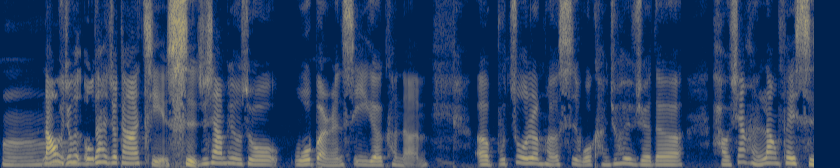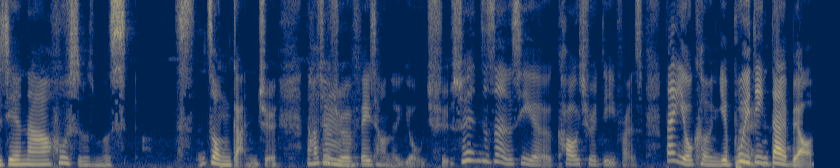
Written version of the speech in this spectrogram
嗯，然后我就我当时就跟他解释，就像譬如说我本人是一个可能呃不做任何事，我可能就会觉得好像很浪费时间啊，或什么什么事这种感觉，然后就觉得非常的有趣。虽然这真的是一个 culture difference，但有可能也不一定代表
